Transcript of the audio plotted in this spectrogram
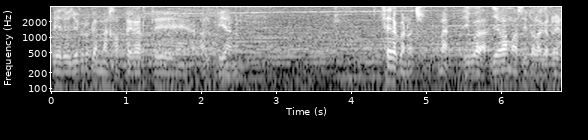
pero yo creo que es mejor pegarte al piano. 0,8. Bueno, igual, llevamos así toda la carrera.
